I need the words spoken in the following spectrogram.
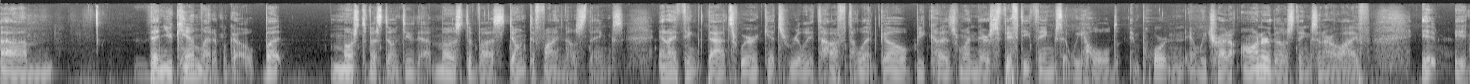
um, then you can let them go. But most of us don't do that. Most of us don't define those things. And I think that's where it gets really tough to let go because when there's 50 things that we hold important and we try to honor those things in our life, it, it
